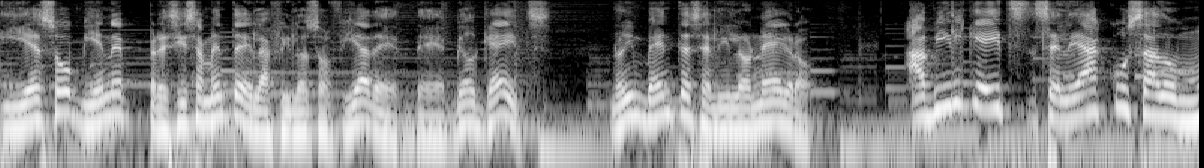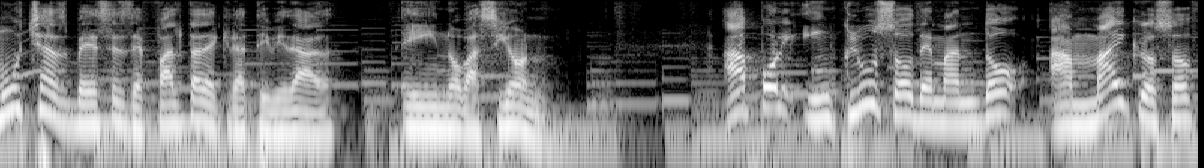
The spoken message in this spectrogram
y eso viene precisamente de la filosofía de, Bill Gates. No inventes el hilo negro. A Bill Gates se le ha acusado muchas veces de falta de creatividad e innovación. Apple incluso demandó a Microsoft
